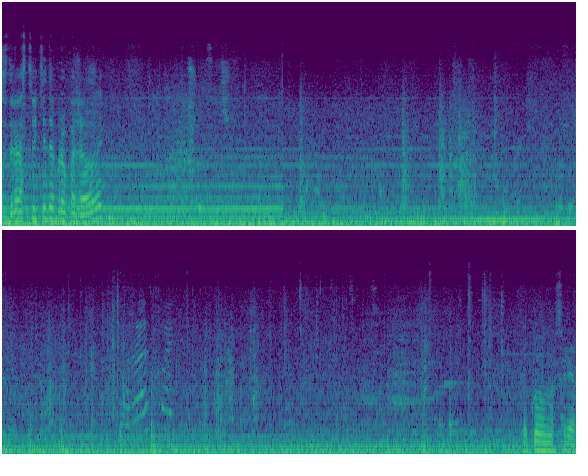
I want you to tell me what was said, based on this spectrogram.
Здравствуйте, добро пожаловать. Какой у нас ряд?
